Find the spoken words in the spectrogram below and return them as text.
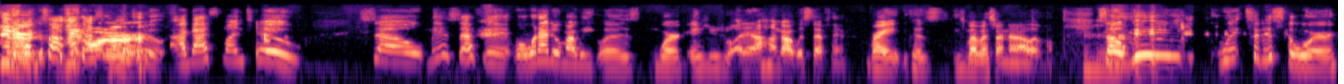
get her, Check this out. I got on spun her. too. I got spun too. So me and Stefan, well, what I do in my week was work as usual, and then I hung out with Stefan, right? Because he's my best friend and I love him. So mm-hmm. we went to this store.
